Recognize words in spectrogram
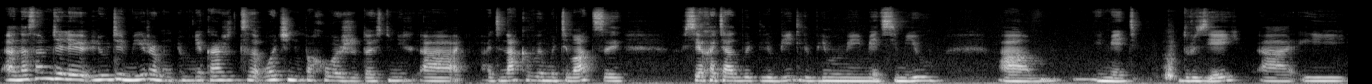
А, на самом деле люди мира, мне кажется, очень похожи. То есть у них а, одинаковые мотивации. Все хотят быть любить любимыми, иметь семью, а, иметь друзей. А, и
